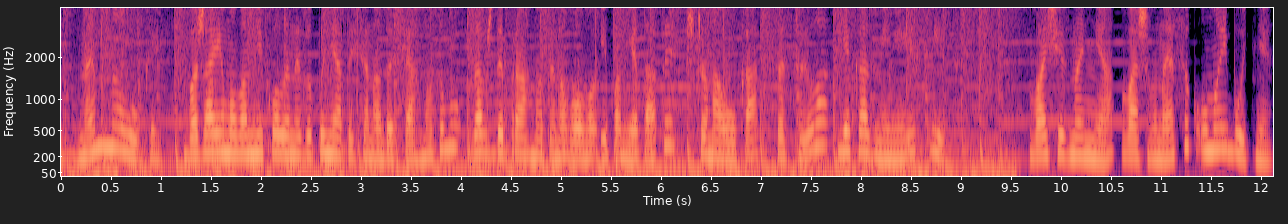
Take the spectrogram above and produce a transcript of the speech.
З Днем науки! Бажаємо вам ніколи не зупинятися на досягнутому, завжди прагнути нового і пам'ятати, що наука це сила, яка змінює світ. Ваші знання, ваш внесок у майбутнє.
